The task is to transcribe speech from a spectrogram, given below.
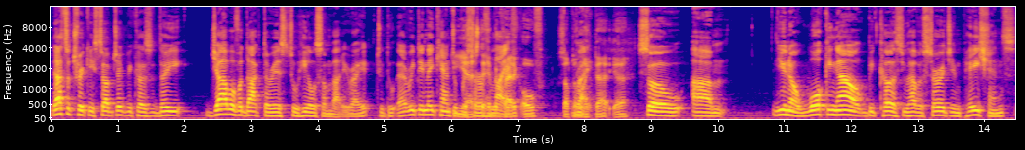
that's a tricky subject because the job of a doctor is to heal somebody, right? To do everything they can to Yes, the preserve Hippocratic life. oath. Something Right. like that, yeah. So, um, you know, walking out because you have a surge in patients,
